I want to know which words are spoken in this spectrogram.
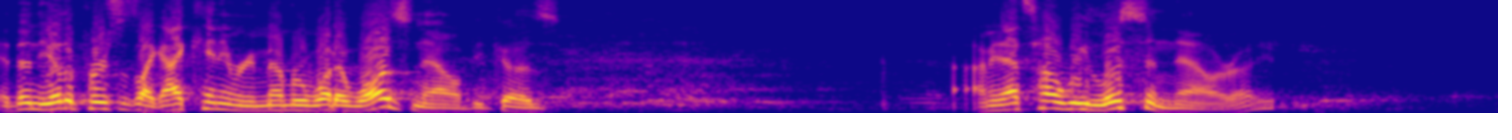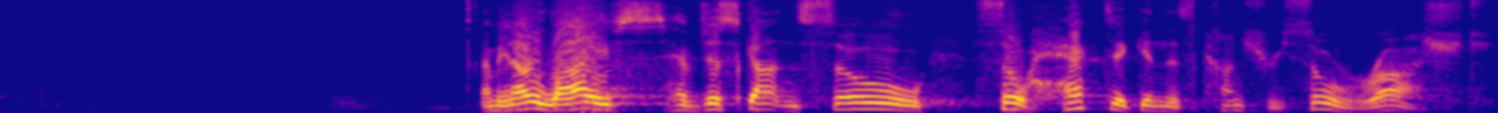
And then the other person's like, I can't even remember what it was now because, I mean, that's how we listen now, right? I mean, our lives have just gotten so, so hectic in this country, so rushed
